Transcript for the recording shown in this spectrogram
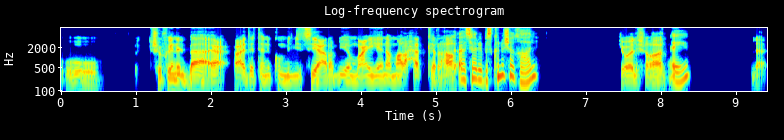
وتشوفين البائع عادة يكون من جنسية عربية معينة ما راح أذكرها آه، sorry بس كنا شغال جوالي شغال اي لا.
